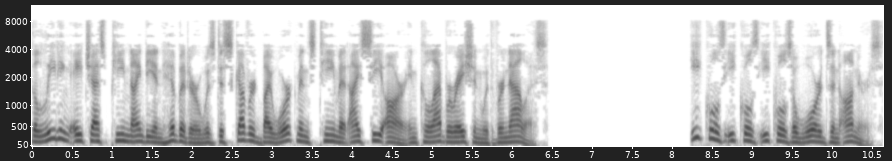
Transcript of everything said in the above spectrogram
The leading HSP90 inhibitor was discovered by Workman's team at ICR in collaboration with Vernalis. Awards and honors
